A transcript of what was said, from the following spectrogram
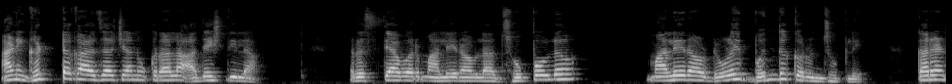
आणि घट्ट काळजाच्या नोकराला आदेश दिला. रस्त्यावर मालेरावला झोपवलं. मालेराव डोळे बंद करून झोपले. कारण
